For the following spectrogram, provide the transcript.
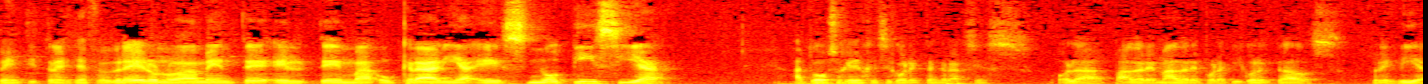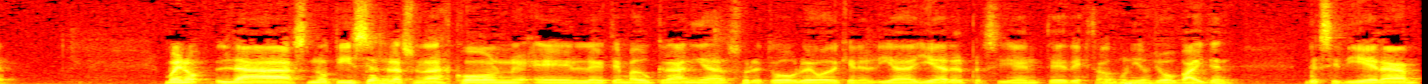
23 de febrero. Nuevamente el tema Ucrania es noticia a todos aquellos que se conectan, gracias. Hola, padre, madre, por aquí conectados. Feliz día. Bueno, las noticias relacionadas con el tema de Ucrania, sobre todo luego de que en el día de ayer el presidente de Estados Unidos, Joe Biden, decidiera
